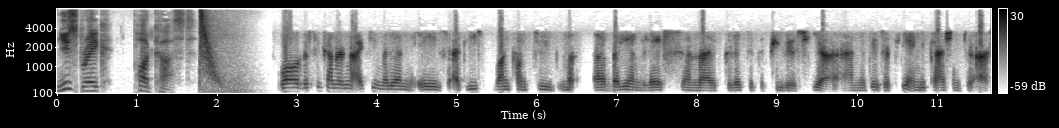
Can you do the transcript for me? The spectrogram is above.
Newsbreak podcast. Well, the 680 million is at least 1.2 uh, less than they collected the previous year, and it is a clear indication to us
